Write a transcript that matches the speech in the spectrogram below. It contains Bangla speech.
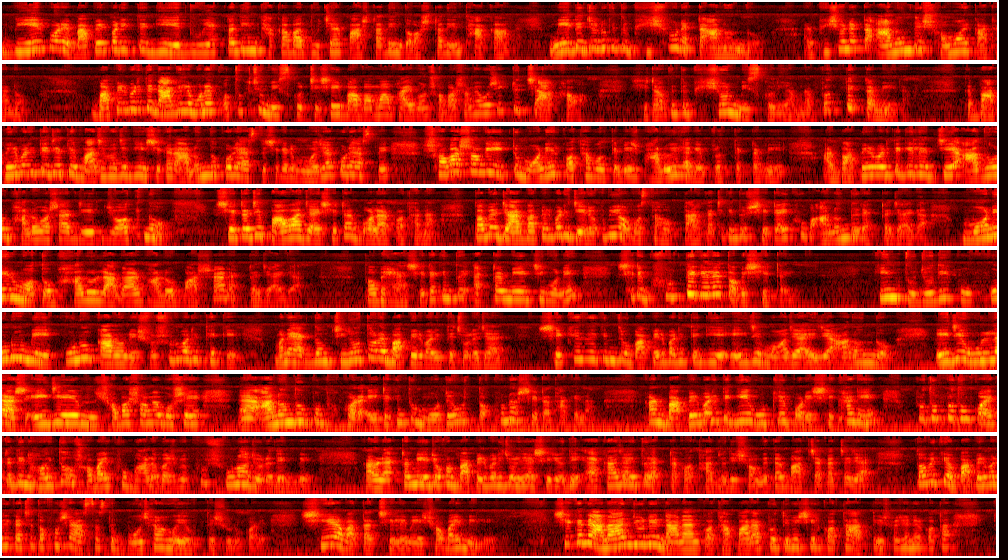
বিয়ের পরে বাপের বাড়িতে গিয়ে দু একটা দিন থাকা বা দু চার পাঁচটা দিন, দশটা দিন থাকা মেয়েদের জন্য কিন্তু ভীষণ একটা আনন্দ। আর ভীষণ একটা আনন্দের সময় কাটানো। বাপের বাড়িতে না গেলে মনে হয় কত কিছু মিস করছি। সেই বাবা মা, ভাই বোন সবার সঙ্গে বসে একটু চা খাওয়া। সেটাও কিন্তু ভীষণ মিস করি আমরা, প্রত্যেকটা মেয়েরা। তা বাপের বাড়িতে যেতে মাঝে মাঝে গিয়ে সেখানে আনন্দ করে আসতে, সেখানে মজা করে আসতে, সবার সঙ্গে একটু মনের কথা বলতে বেশ ভালোই লাগে প্রত্যেকটা মেয়ের। আর বাপের বাড়িতে গেলে যে আদর, ভালোবাসা, যে যত্ন সেটা যে পাওয়া যায় সেটার বলার কথা না। তবে যার বাপের বাড়ি যেরকমই অবস্থা হোক, তার কাছে কিন্তু সেটাই খুব আনন্দের একটা জায়গা। মনের মতো, ভালো লাগার, ভালোবাসার একটা জায়গা। তবে হ্যাঁ সেটা কিন্তু একটা মেয়ের জীবনে, সেটা ঘুরতে গেলে তবে সেটাই। কিন্তু যদি কোনো মেয়ে কোনো কারণে শ্বশুরবাড়ি থেকে মানে একদম চিরতরে বাপের বাড়িতে চলে যায়, সেক্ষেত্রে কিন্তু বাপের বাড়িতে গিয়ে এই যে মজা, এই যে আনন্দ, এই যে উল্লাস, এই যে সবার সঙ্গে বসে আনন্দ উপভোগ করা, এটা কিন্তু মোটেও তখন আর সেটা থাকে না। কারণ বাপের বাড়িতে গিয়ে উঠলে পরে সেখানে প্রথম প্রথম কয়েকটা দিন হয়তো সবাই খুব ভালোবাসবে, খুব সুনজরে দেখবে। কারণ একটা মেয়ে যখন বাপের বাড়ি চলে যায়, সে যদি একা যায় তো একটা কথা, যদি সঙ্গে তার বাচ্চা কাচ্চা যায়, তবে কি বাপের বাড়ির কাছে তখন সে আস্তে আস্তে বোঝা হয়ে উঠতে শুরু করে। সে আবার তার ছেলে মেয়ে সবাই মিলে। সেখানে নানান জনের নানান কথা, পাড়া প্রতিবেশীর কথা, আত্মীয় স্বজনের কথা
